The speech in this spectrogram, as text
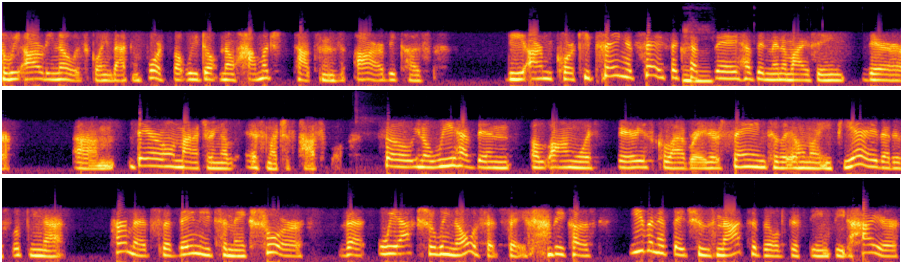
So we already know it's going back and forth, but we don't know how much toxins are because the Army Corps keeps saying it's safe, except mm-hmm. they have been minimizing their um, their own monitoring of as much as possible. So, you know, we have been, along with various collaborators, saying to the Illinois EPA that is looking at permits that they need to make sure that we actually know if it's safe, because even if they choose not to build 15 feet higher,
